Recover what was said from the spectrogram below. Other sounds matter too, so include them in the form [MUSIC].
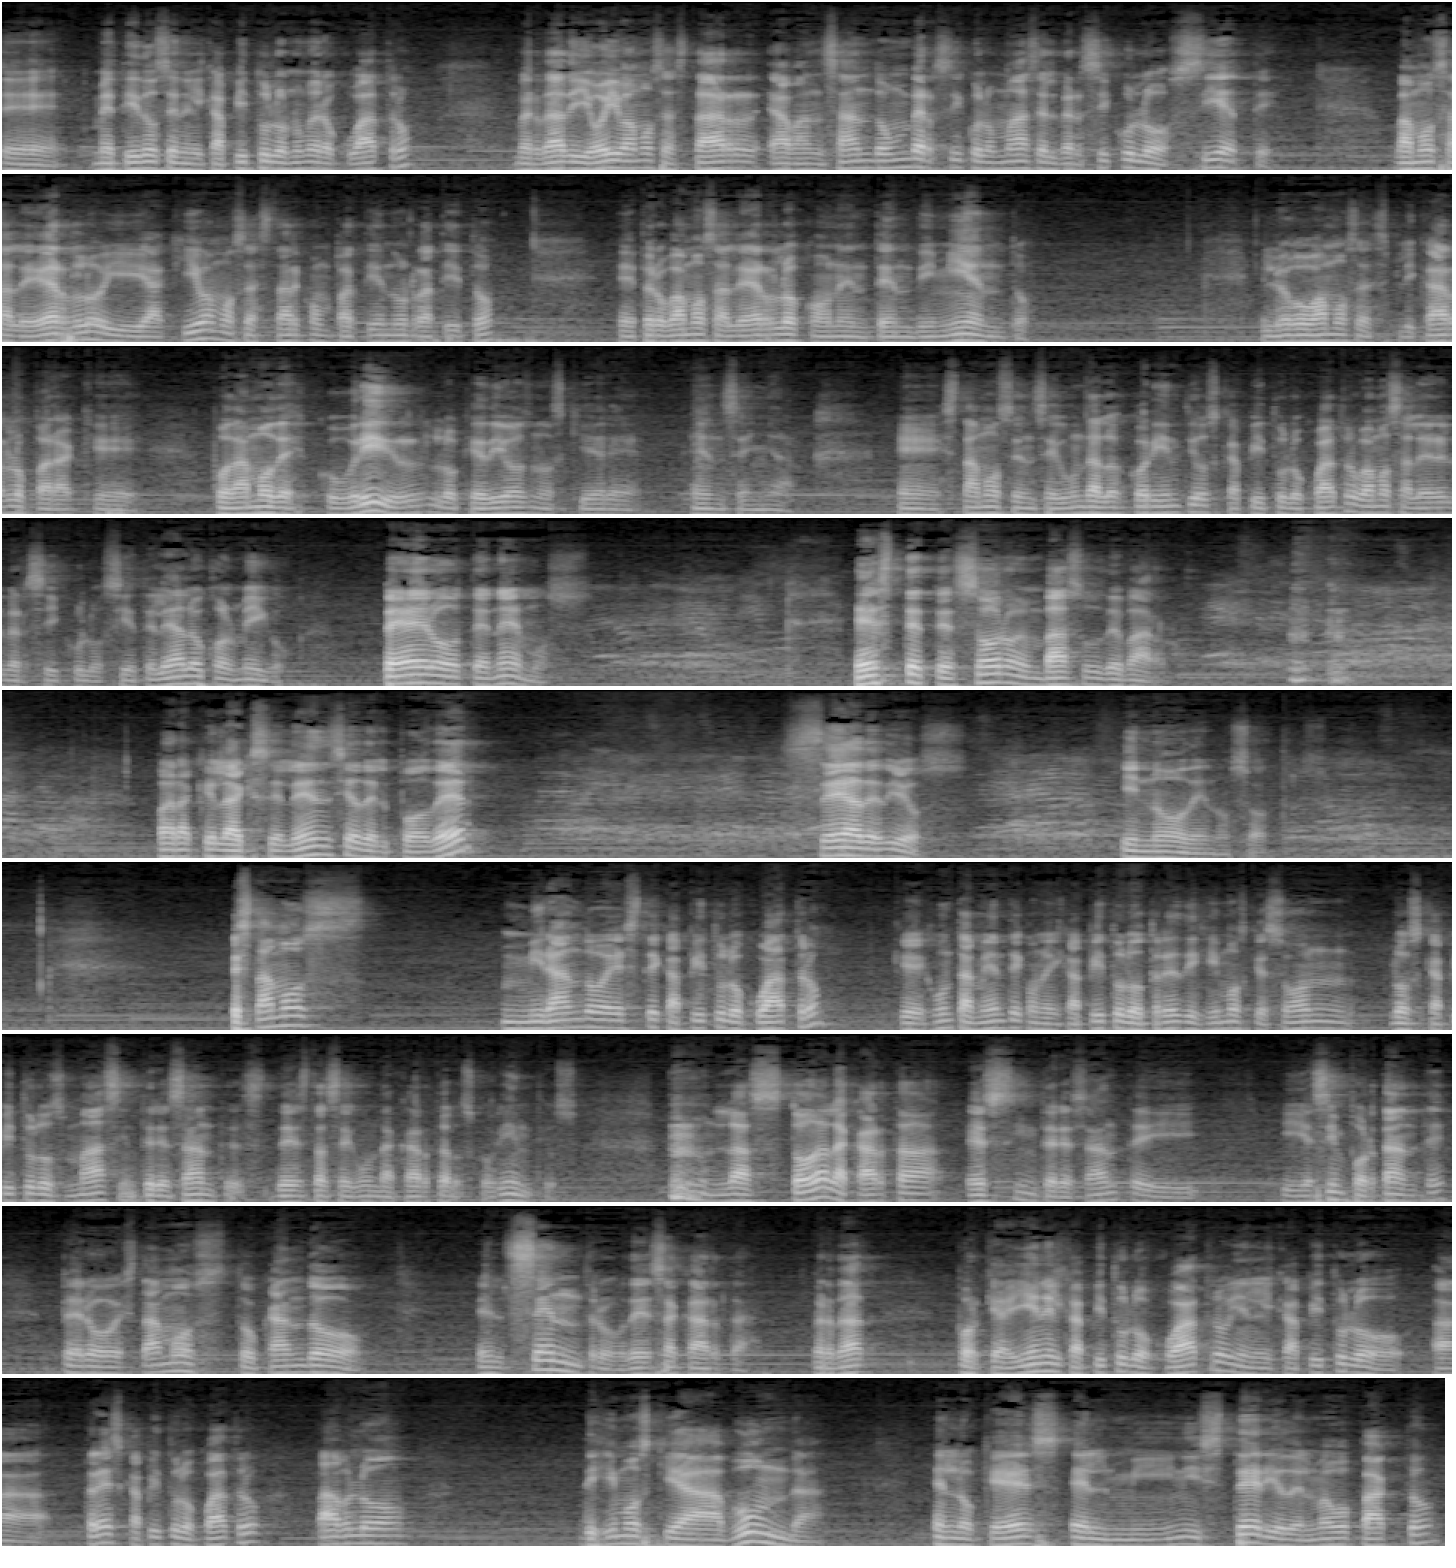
Eh, metidos en el capítulo número 4, ¿verdad? Y hoy vamos a estar avanzando un versículo más, el versículo 7. Vamos a leerlo y aquí vamos a estar compartiendo un ratito, eh, pero vamos a leerlo con entendimiento. Y luego vamos a explicarlo para que podamos descubrir lo que Dios nos quiere enseñar. Eh, estamos en 2 Corintios capítulo 4, vamos a leer el versículo 7. Léalo conmigo. Pero tenemos este tesoro en vasos de barro, para que la excelencia del poder sea de Dios y no de nosotros. Estamos mirando este capítulo 4 que juntamente con el capítulo 3 dijimos que son los capítulos más interesantes de esta segunda carta a los Corintios. [CLEARS THROAT] Toda la carta es interesante y, y es importante, pero estamos tocando el centro de esa carta, ¿verdad? Porque ahí en el capítulo 4 y en el capítulo 3, ah, capítulo 4, Pablo dijimos que abunda en lo que es el ministerio del nuevo pacto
